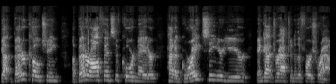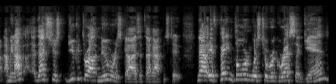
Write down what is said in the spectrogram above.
got better coaching, a better offensive coordinator, had a great senior year, and got drafted in the first round. I mean, I, that's just, you can throw out numerous guys if that happens too. Now, if Payton Thorne was to regress again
